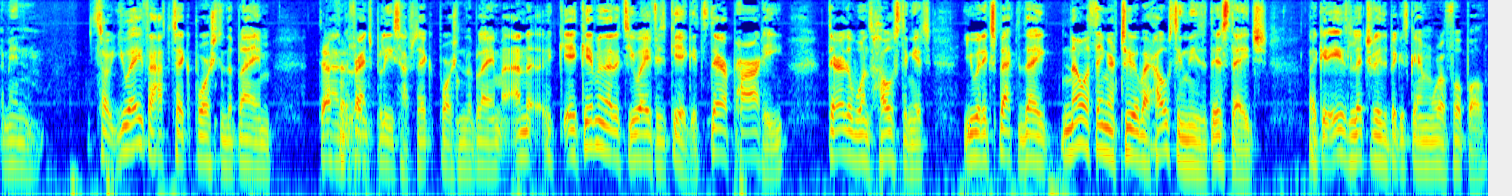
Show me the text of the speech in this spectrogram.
I mean, so UEFA have to take a portion of the blame. And the French police have to take a portion of the blame. And uh, given that it's UEFA's gig, it's their party, they're the ones hosting it, you would expect that they know a thing or two about hosting these at this stage. Like, it is literally the biggest game in world football.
